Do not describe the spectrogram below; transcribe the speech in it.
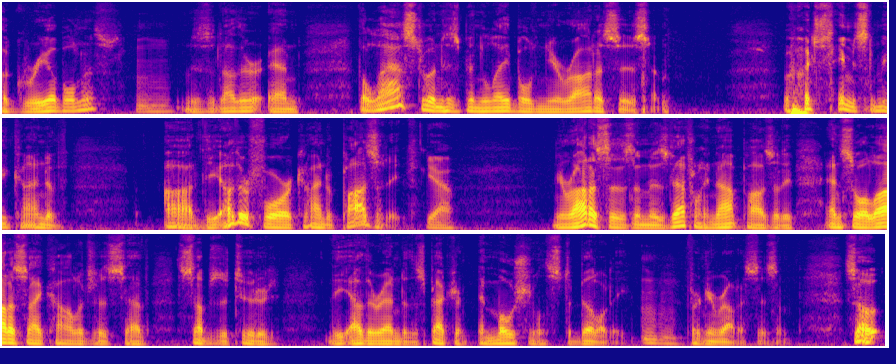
agreeableness mm-hmm. is another, and the last one has been labeled neuroticism which seems to me kind of odd. The other four are kind of positive. Yeah. Neuroticism is definitely not positive, and so a lot of psychologists have substituted the other end of the spectrum, emotional stability, mm-hmm. for neuroticism. So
